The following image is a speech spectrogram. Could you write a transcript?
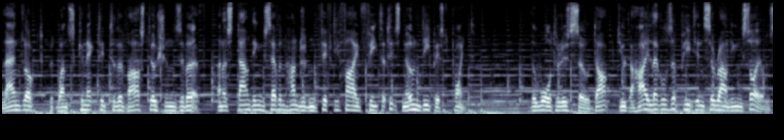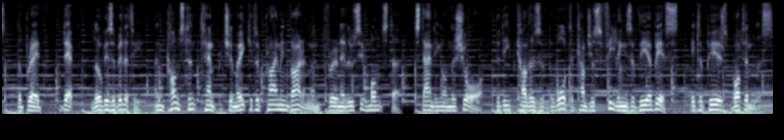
landlocked but once connected to the vast oceans of Earth, an astounding 755 feet at its known deepest point. The water is so dark due to high levels of peat in surrounding soils, the breadth, depth, low visibility, and constant temperature make it a prime environment for an elusive monster. Standing on the shore, the deep colors of the water conjures feelings of the abyss, it appears bottomless,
